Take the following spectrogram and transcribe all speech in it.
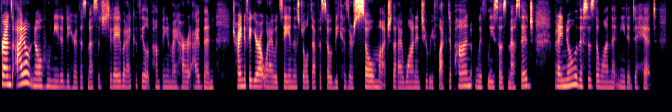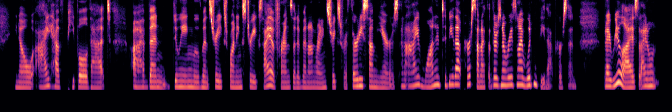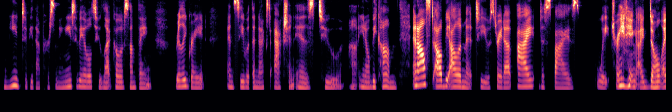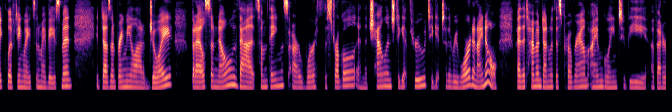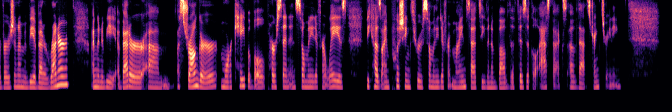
friends, I don't know who needed to hear this message today, but I could feel it pumping in my heart. I've been trying to figure out what I would say in this Jolt episode because there's so much that I wanted to reflect upon with Lisa's message. But I know this is the one that needed to hit. You know, I have people that uh, have been doing movement streaks, running streaks. I have friends that have been on running streaks for 30 some years, and I wanted to be that person. I thought there's no reason I wouldn't be that person. But I realized that I don't need to be that person. I need to be able to let go of something really great and see what the next action is to uh, you know become and i'll st- i'll be i'll admit to you straight up i despise weight training. I don't like lifting weights in my basement. It doesn't bring me a lot of joy, but I also know that some things are worth the struggle and the challenge to get through to get to the reward. And I know by the time I'm done with this program, I am going to be a better version. I'm going to be a better runner. I'm going to be a better, um, a stronger, more capable person in so many different ways because I'm pushing through so many different mindsets, even above the physical aspects of that strength training.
